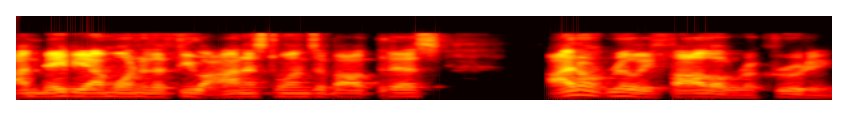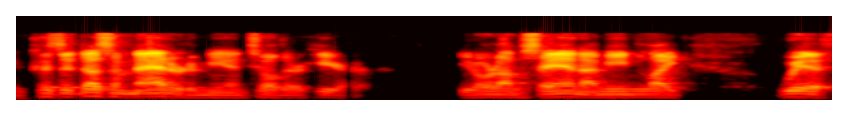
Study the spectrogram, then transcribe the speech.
I'm maybe I'm one of the few honest ones about this. I don't really follow recruiting because it doesn't matter to me until they're here. You know what I'm saying? I mean, like with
